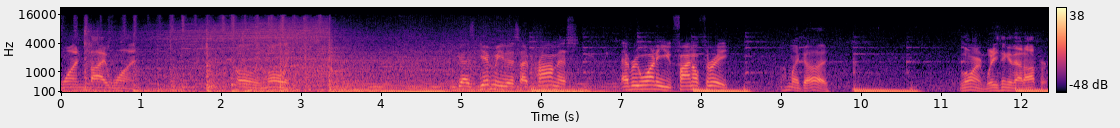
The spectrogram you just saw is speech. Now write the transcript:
one by one. Holy moly. You guys give me this, I promise. Every one of you, final three. Oh my God. Lauren, what do you think of that offer?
